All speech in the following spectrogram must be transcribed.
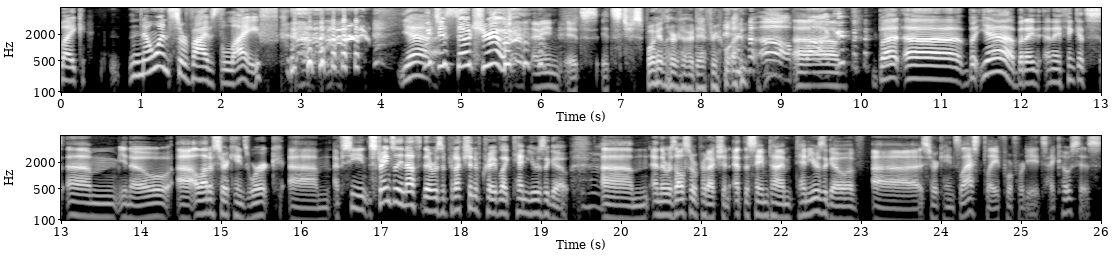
like no one survives life yeah which is so true i mean it's it's spoiler alert everyone oh Um, but uh, but yeah, but I and I think it's um, you know uh, a lot of Sarah Kane's work. Um, I've seen. Strangely enough, there was a production of Crave like ten years ago, um, and there was also a production at the same time ten years ago of uh, Sarah Kane's last play, Four Forty Eight Psychosis.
